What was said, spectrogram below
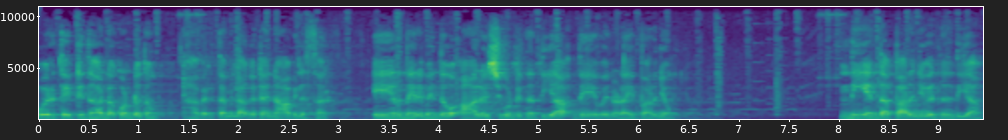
ഒരു തെറ്റിദ്ധാരണ കൊണ്ടതും അവരെ തമ്മിൽ അകറ്റാനാവില്ല സാർ. ഏറെ നേരം എന്തോ ആലോചിച്ചു കൊണ്ടിരുന്ന ദിയ ദേവനോടായി പറഞ്ഞു നീ എന്താ പറഞ്ഞു വരുന്നത് ദിയ?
